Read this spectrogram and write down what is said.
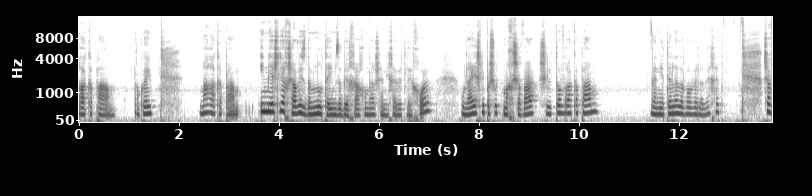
רק הפעם, אוקיי? מה רק הפעם? אם יש לי עכשיו הזדמנות, האם זה בהכרח אומר שאני חייבת לאכול? אולי יש לי פשוט מחשבה של טוב רק הפעם, ואני אתן לה לבוא וללכת? עכשיו,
